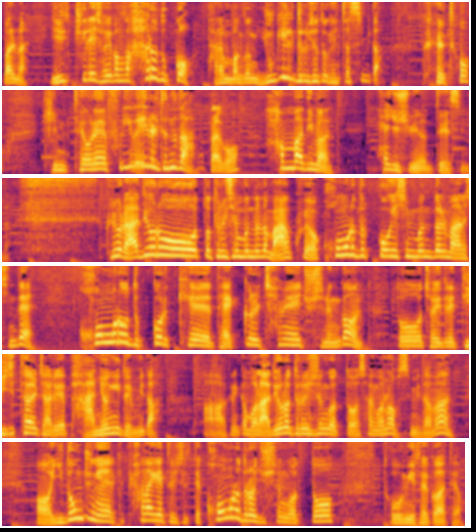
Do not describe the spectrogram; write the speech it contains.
말만. 일주일에 저희 방송 하루 듣고 다른 방송 6일 들으셔도 괜찮습니다. 그래도 김태훈의 프리웨이를 듣는다라고 한마디만 해주시면 되겠습니다. 그리고 라디오로 또 들으시는 분들도 많고요. 콩으로 듣고 계신 분들 많으신데 콩으로 듣고 이렇게 댓글 참여해 주시는 건 또 저희들의 디지털 자료에 반영이 됩니다. 아, 그러니까 뭐 라디오로 들으시는 것도 상관은 없습니다만, 어, 이동 중에 이렇게 편하게 들으실 때 콩으로 들어주시는 것도 도움이 될 것 같아요.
